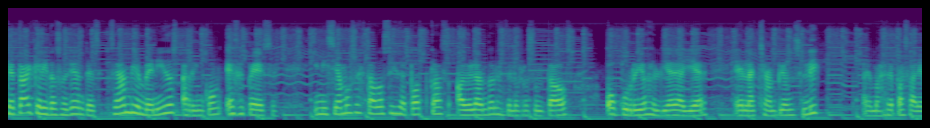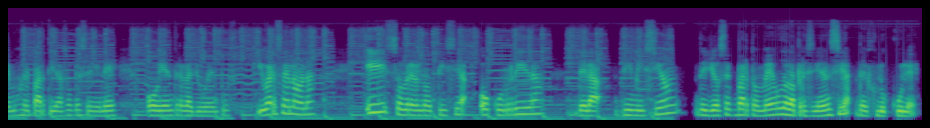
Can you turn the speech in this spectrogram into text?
¿Qué tal queridos oyentes? Sean bienvenidos a Rincón FPS. Iniciamos esta dosis de podcast hablándoles de los resultados ocurridos el día de ayer en la Champions League. Además repasaremos el partidazo que se viene hoy entre la Juventus y Barcelona y sobre la noticia ocurrida de la dimisión de Josep Bartomeu de la presidencia del Club Culé.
